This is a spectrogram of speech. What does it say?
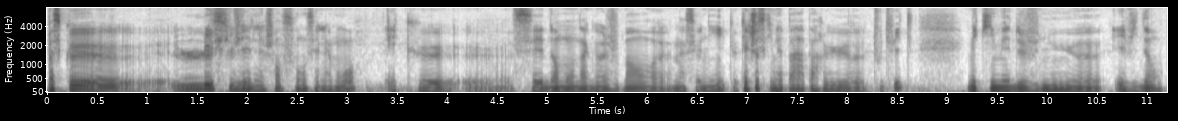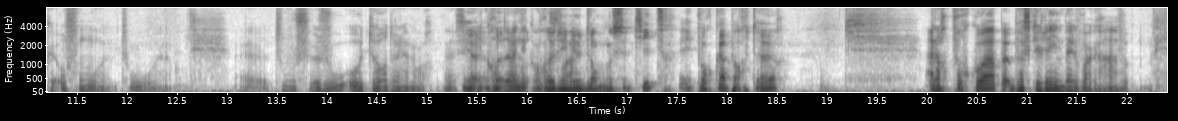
parce que euh, le sujet de la chanson, c'est l'amour, et que euh, c'est dans mon engagement euh, maçonnique, quelque chose qui m'est pas apparu euh, tout de suite, mais qui m'est devenu évident qu'au fond, tout, tout se joue autour de l'amour. C'est lui qu'on donne et qu'on Redis-nous reçoit. donc ce titre. Et pourquoi Porteur? Alors pourquoi? Parce que là, il a une belle voix grave.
